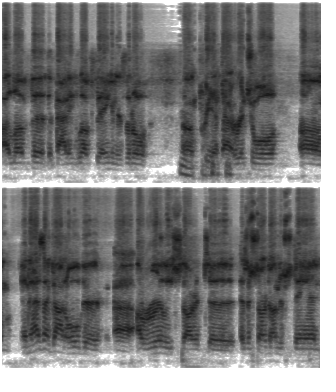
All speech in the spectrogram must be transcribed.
I loved the the batting glove thing and his little um, pre at bat ritual. Um, and as I got older, uh, I really started to, as I started to understand,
